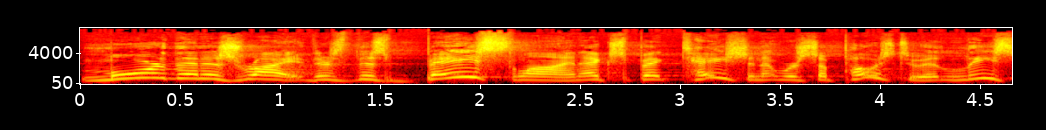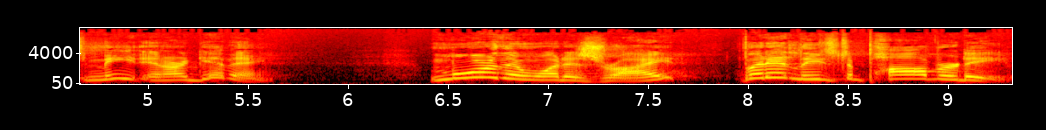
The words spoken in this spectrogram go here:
more than is right. There's this baseline expectation that we're supposed to at least meet in our giving. More than what is right, but it leads to poverty.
